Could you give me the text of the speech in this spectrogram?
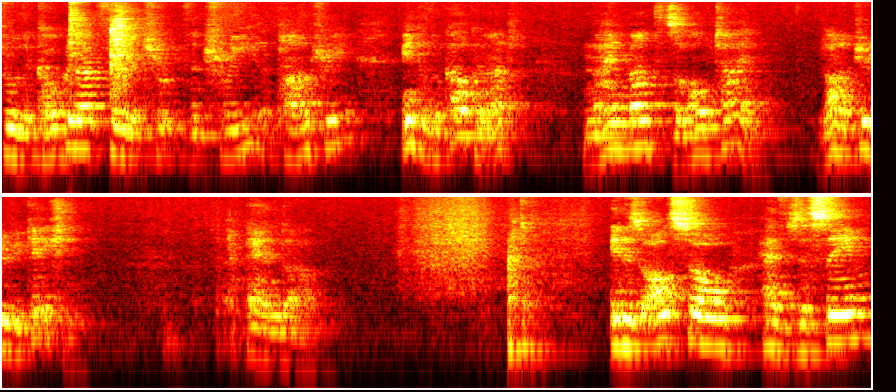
through the coconut, through the, tr the tree, the palm tree, into the coconut, nine months is a long time. A lot of purification. And uh, it is also has the same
